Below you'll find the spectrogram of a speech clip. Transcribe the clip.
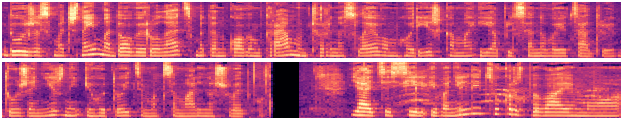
Дуже смачний медовий рулет з сметанковим кремом, чорносливом, горішками і апельсиновою цедрою. Дуже ніжний і готується максимально швидко. Яйця, сіль і ванільний цукор збиваємо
